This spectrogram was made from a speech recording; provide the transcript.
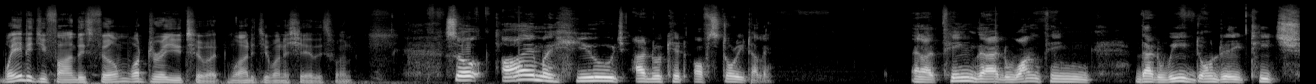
Where did you find this film? What drew you to it? Why did you want to share this one? So I'm a huge advocate of storytelling. And I think that one thing that we don't really teach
